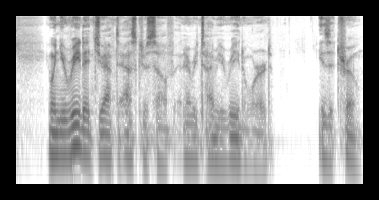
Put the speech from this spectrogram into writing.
And when you read it, you have to ask yourself, and every time you read a word, is it true?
